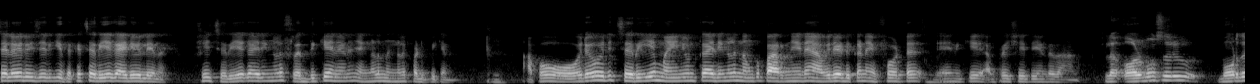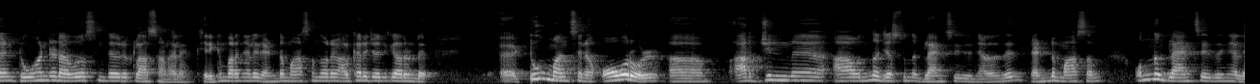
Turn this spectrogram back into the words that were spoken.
ചിലവർ വിചാരിക്കും ഇതൊക്കെ ചെറിയ കാര്യമല്ലേ എന്ന്. പക്ഷേ ഈ ചെറിയ കാര്യങ്ങൾ ശ്രദ്ധിക്കാനാണ് ഞങ്ങൾ നിങ്ങളെ പഠിപ്പിക്കണം അപ്പോൾ ഓരോ ഒരു ചെറിയ മൈന്യൂട്ട് കാര്യങ്ങൾ നമുക്ക് പറഞ്ഞു തരാൻ അവരെടുക്കണ എഫേർട്ട് എനിക്ക് അപ്രീഷിയേറ്റ് ചെയ്യേണ്ടതാണ്. അല്ല ഓൾമോസ്റ്റ് ഒരു മോർ ദാൻ ടു ഹൺഡ്രഡ് അവേഴ്സിന്റെ ഒരു ക്ലാസ് ആണ് അല്ലേ? ശരിക്കും പറഞ്ഞാൽ രണ്ട് മാസം എന്ന് പറയുമ്പോൾ ആൾക്കാർ ചോദിക്കാറുണ്ട് ടു മന്ത്സിന് ഓവറോൾ അർജുൻ ആ ഒന്ന് ജസ്റ്റ് ഒന്ന് ഗ്ലാൻസ് ചെയ്ത് കഴിഞ്ഞാൽ അതായത് രണ്ട് മാസം ഒന്ന് ഗ്ലാൻസ് ചെയ്ത് കഴിഞ്ഞാൽ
